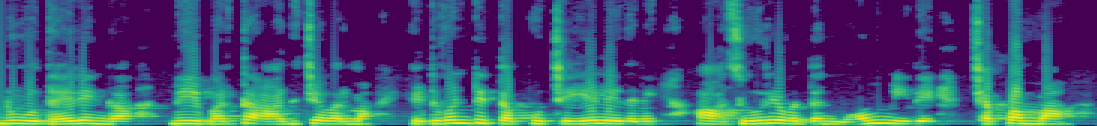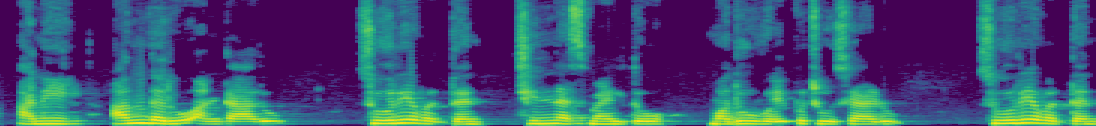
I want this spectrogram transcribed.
నువ్వు ధైర్యంగా నీ భర్త ఆదిత్యవర్మ ఎటువంటి తప్పు చెయ్యలేదని ఆ సూర్యవర్ధన్ మొహం మీదే చెప్పమ్మా అని అందరూ అంటారు. సూర్యవర్ధన్ చిన్న స్మైల్తో మధు వైపు చూశాడు. సూర్యవర్ధన్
